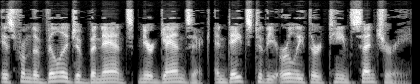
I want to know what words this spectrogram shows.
is from the village of Banants near Ganzak and dates to the early 13th century.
